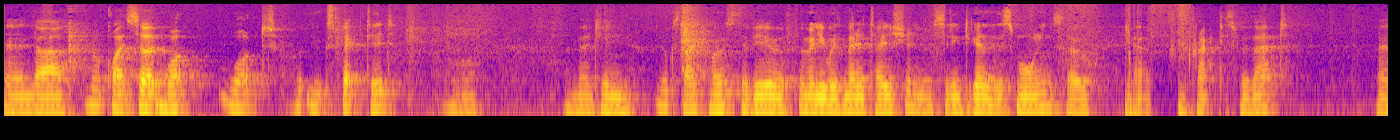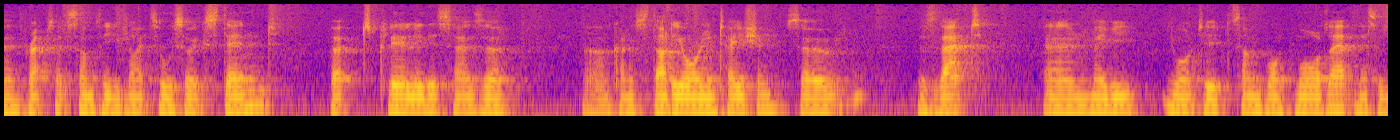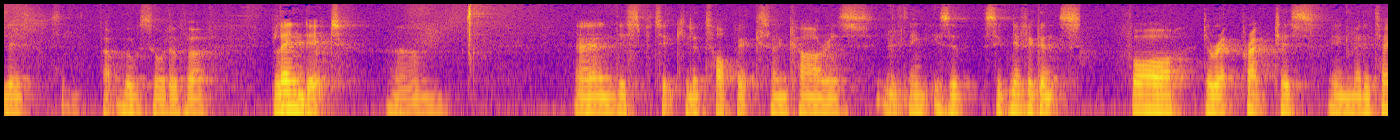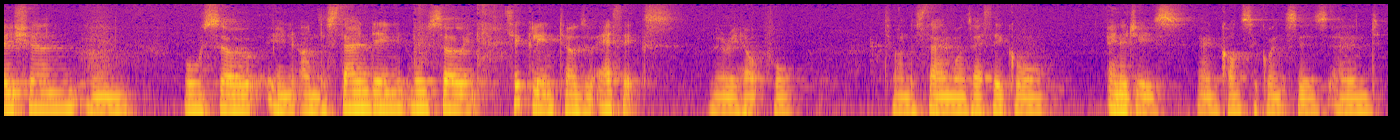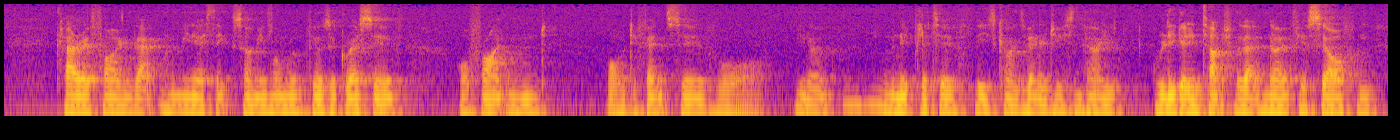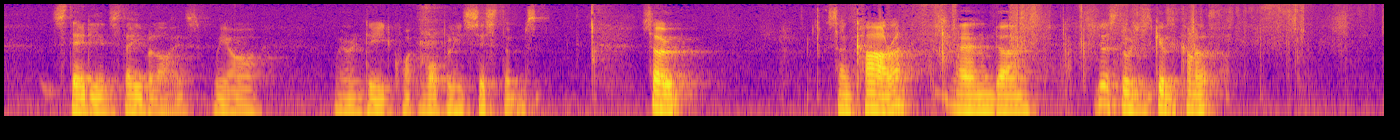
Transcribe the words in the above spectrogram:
and uh, not quite certain what what you expected. Or imagine, looks like most of you are familiar with meditation. Were sitting together this morning, so you have some practice with that. And perhaps that's something you'd like to also extend. But clearly, this has a, a kind of study orientation. So there's that, and maybe you want to some want more of that, less of this. But we'll sort of uh, blend it. Um, and this particular topic, Sankhara, is, I think, is of significance for direct practice in meditation, in also in understanding, also particularly in terms of ethics, very helpful to understand one's ethical energies and consequences and clarifying that. When I mean ethics, I mean when one feels aggressive or frightened or defensive or you know manipulative, these kinds of energies, and how you really get in touch with that and know it for yourself and steady and stabilize. We are we're indeed quite wobbly systems. So sankhara and um, just thought just give us a kind of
